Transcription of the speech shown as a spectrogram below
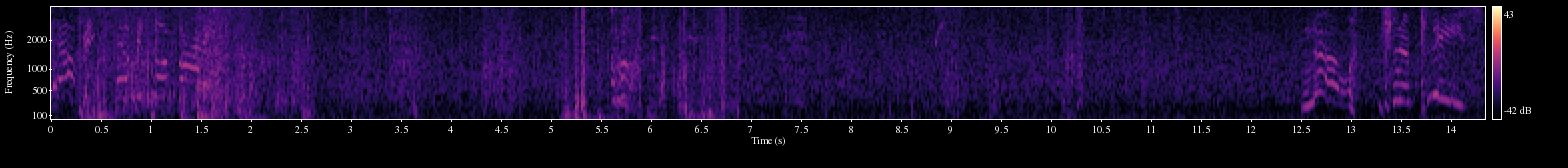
Help me! Help me, somebody! No, please!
